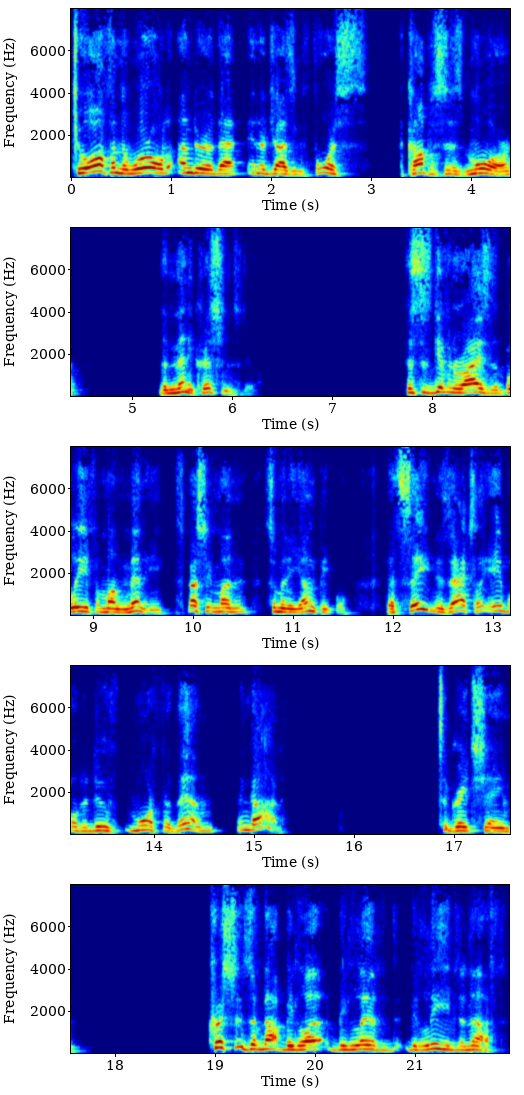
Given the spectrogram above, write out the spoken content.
Too often, the world under that energizing force accomplishes more than many Christians do. This has given rise to the belief among many, especially among so many young people, that Satan is actually able to do more for them than God. It's a great shame. Christians have not believed, believed, enough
